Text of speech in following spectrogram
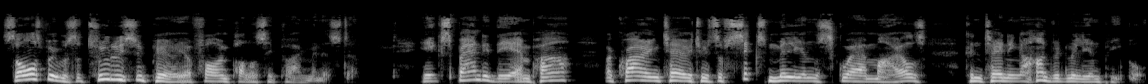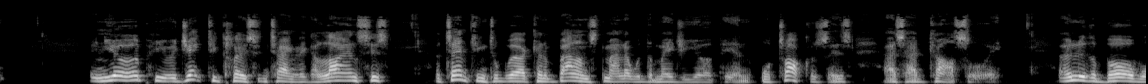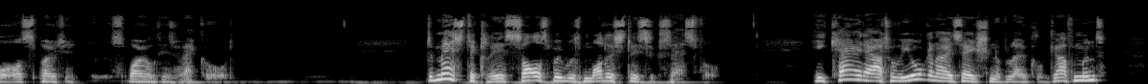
Salisbury was a truly superior foreign policy prime minister. He expanded the empire, acquiring territories of six million square miles containing a hundred million people. In Europe, he rejected close entangling alliances, attempting to work in a balanced manner with the major European autocracies, as had Castlereagh. Only the Boer War spoiled his record. Domestically, Salisbury was modestly successful. He carried out a reorganization of local government,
